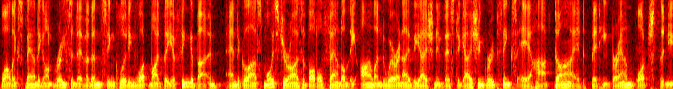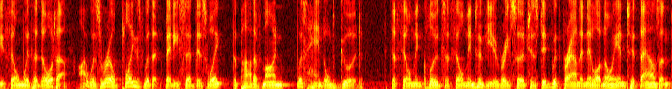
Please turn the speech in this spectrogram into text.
while expounding on recent evidence, including what might be a finger bone and a glass moisturiser bottle found on the island where an aviation investigation group thinks Earhart died. Betty Brown watched the new film with her daughter. I was real pleased with it, Betty said this week. The part of mine was handled good. The film includes a film interview researchers did with Brown in Illinois in 2000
